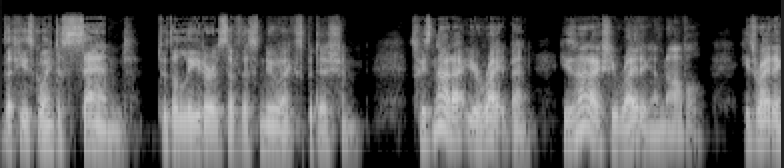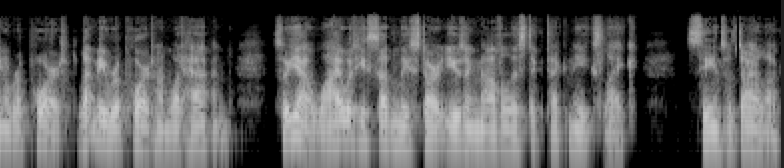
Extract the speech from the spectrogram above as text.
that he's going to send to the leaders of this new expedition. So he's not at you're right, Ben he's not actually writing a novel. He's writing a report. Let me report on what happened. So, yeah, why would he suddenly start using novelistic techniques like scenes with dialogue?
